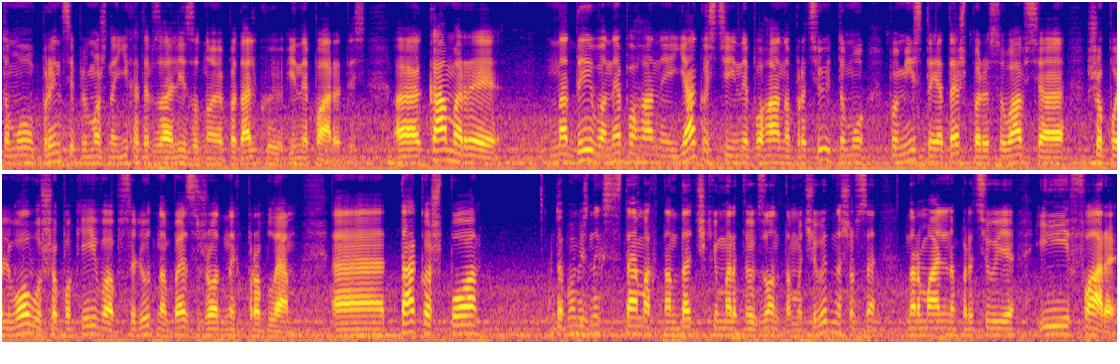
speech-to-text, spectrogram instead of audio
тому в принципі можна їхати взагалі з одною педалькою і не паритись. Камери на диво непоганої якості і непогано працюють, тому по місту я теж пересувався що по Львову, що по Києву абсолютно без жодних проблем. Е, Також по допоміжних системах там датчики мертвих зон, там очевидно, що все нормально працює. І фари.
